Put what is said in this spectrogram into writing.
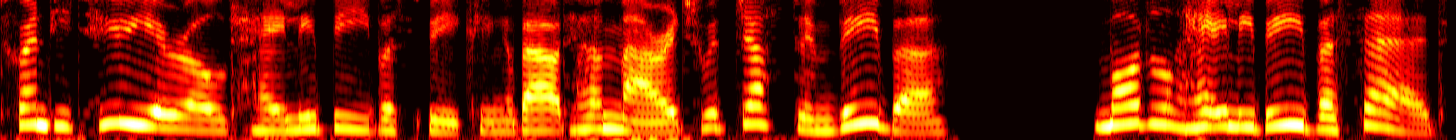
22-year-old Hailey Bieber speaking about her marriage with Justin Bieber. Model Hailey Bieber said,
